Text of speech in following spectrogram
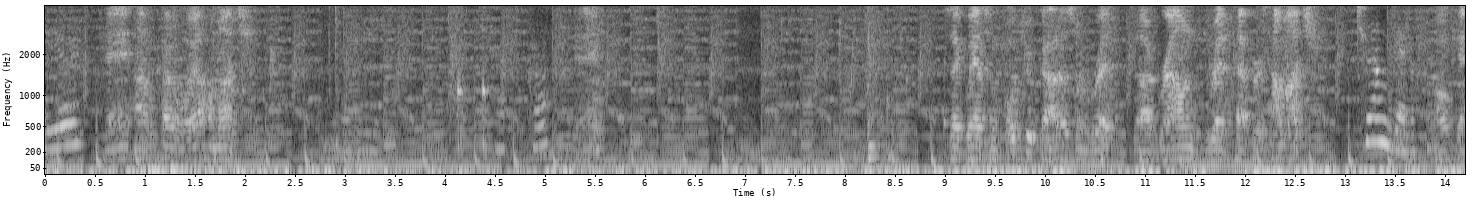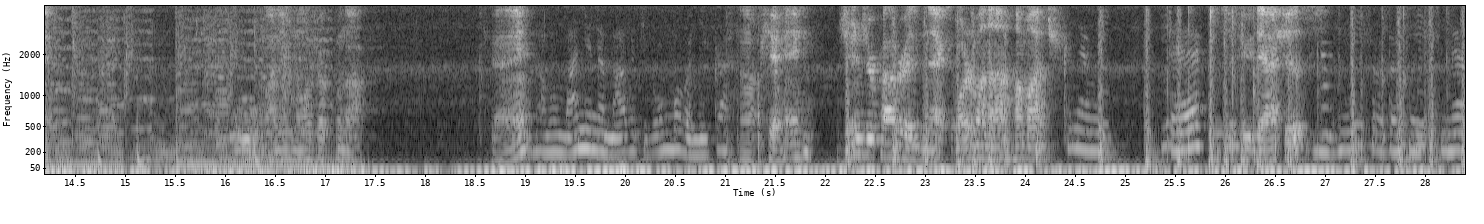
오일 Okay, avocado oil, how much? 하프 컵, Okay. Looks like we have some gochugaru, some red, uh, ground red peppers. How much? 취향대로. Okay. 오, 많이 넣으셨구나. Okay. 너무 많이 넣으면 아버지 못 먹으니까 Okay. Ginger powder is next. 얼마나? How much? 그냥 대 Just a few dashes. so doesn't smell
